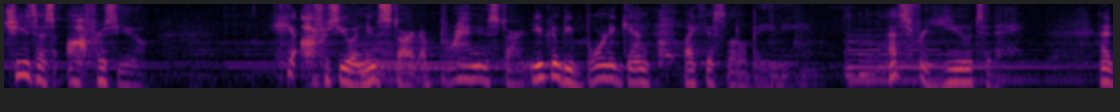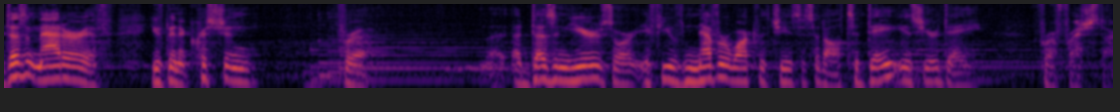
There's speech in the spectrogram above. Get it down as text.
Jesus offers you. He offers you a new start, a brand new start. You can be born again like this little baby. That's for you today. And it doesn't matter if you've been a Christian for a, a dozen years or if you've never walked with Jesus at all. Today is your day for a fresh start.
